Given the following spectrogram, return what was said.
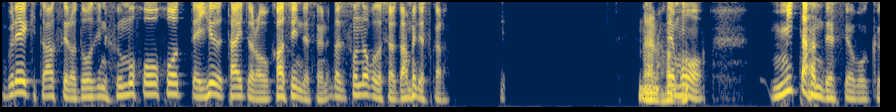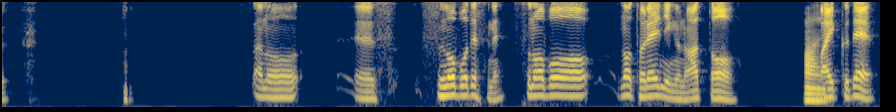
ブレーキとアクセルを同時に踏む方法っていうタイトルはおかしいんですよね。だってそんなことしたらダメですから。なるほど。で、も見たんですよ僕。あの、えーススノボですね。スノボのトレーニングの後はい、バイクで、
